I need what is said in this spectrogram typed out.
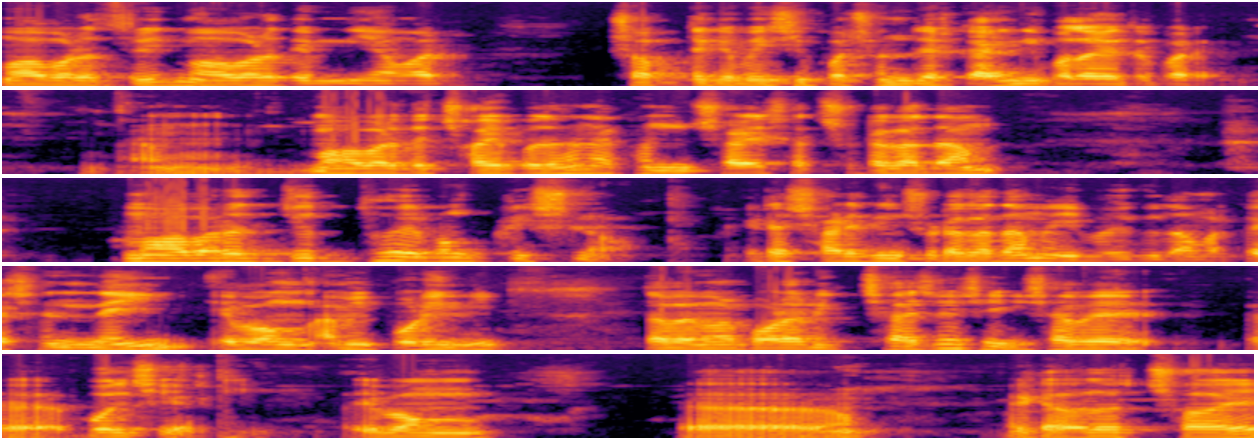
মহাভারত সিরিজ। মহাভারত এমনি আমার সব থেকে বেশি পছন্দের কাহিনী বলা যেতে পারে। মহাভারতের ছয় প্রধান, এখন সাড়ে সাতশো টাকা দাম। মহাভারত যুদ্ধ এবং কৃষ্ণ। এটা সাড়ে তিনশো টাকা দাম, এই বইগুলো আমার কাছে নেই এবং আমি পড়িনি। তবে আমার পড়ার ইচ্ছা আছে, সেই হিসাবে বলছি আর কি। এবং এটা হলো ছয়,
